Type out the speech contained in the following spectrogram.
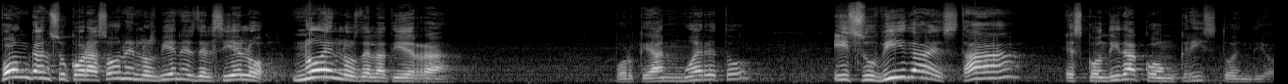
Pongan su corazón en los bienes del cielo, no en los de la tierra, porque han muerto y su vida está escondida con Cristo en Dios.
